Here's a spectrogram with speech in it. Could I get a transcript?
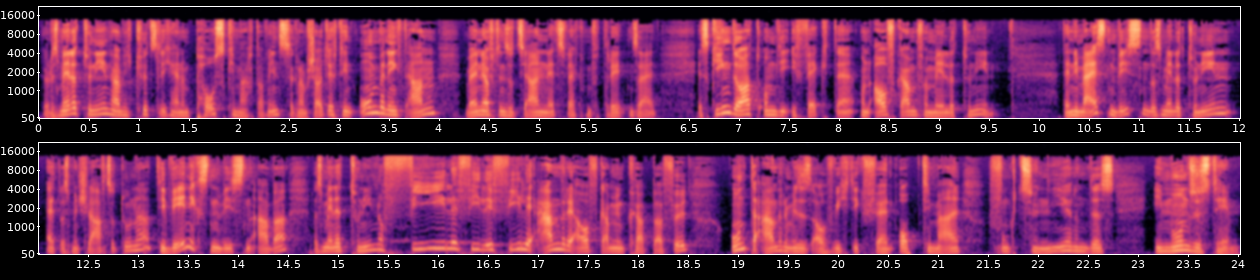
Über das Melatonin habe ich kürzlich einen Post gemacht auf Instagram. Schaut euch den unbedingt an, wenn ihr auf den sozialen Netzwerken vertreten seid. Es ging dort um die Effekte und Aufgaben von Melatonin. Denn die meisten wissen, dass Melatonin etwas mit Schlaf zu tun hat. Die wenigsten wissen aber, dass Melatonin noch viele, viele, viele andere Aufgaben im Körper erfüllt unter anderem ist es auch wichtig für ein optimal funktionierendes Immunsystem.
